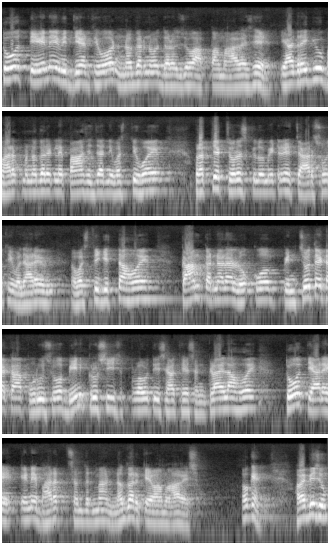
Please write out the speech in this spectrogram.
તો તેને વિદ્યાર્થીઓ નગરનો દરજ્જો આપવામાં આવે છે. યાદ રહી ગયું, ભારતમાં નગર એટલે પાંચ હજારની વસ્તી હોય પ્રત્યેક ચોરસ કિલોમીટરે ચારસોથી વધારે વસ્તી ગીતતા હોય. કામ કરનારા લોકો પંચોતેર ટકા પુરુષો બિન કૃષિ પ્રવૃત્તિ સાથે સંકળાયેલા હોય તો ત્યારે એને ભારત સંદર્ભમાં નગર કહેવામાં આવે છે. ઓકે, હવે બીજું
